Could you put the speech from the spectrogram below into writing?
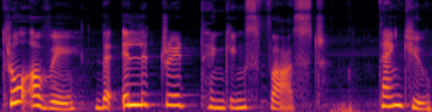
Throw away the illiterate thinkings fast. Thank you.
